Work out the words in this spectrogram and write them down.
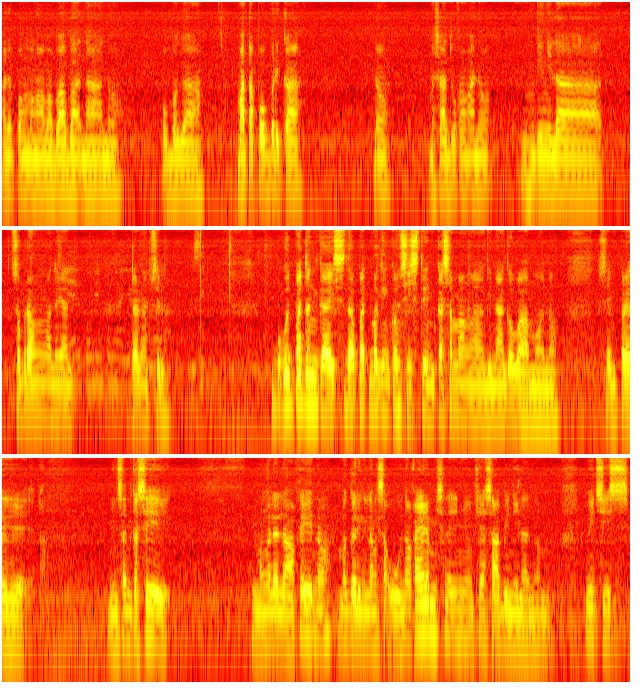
ano pang mga mababa na ano kumbaga mata pobre ka no? Masyado kang ano hindi nila sobrang ano yan turn up sila bukod pa dun guys dapat maging consistent ka sa mga ginagawa mo no? Siyempre minsan kasi yung mga lalaki no? Magaling lang sa una. Kaya minsan yun yung sinasabi nila no? Which is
